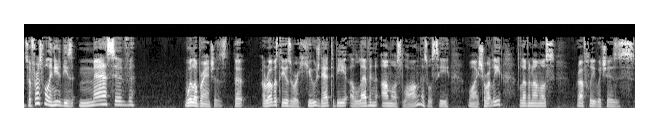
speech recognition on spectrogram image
So first of all, they needed these massive willow branches. The Aravos these were huge. They had to be 11 amos long, as we'll see why shortly. 11 amos, roughly, which is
